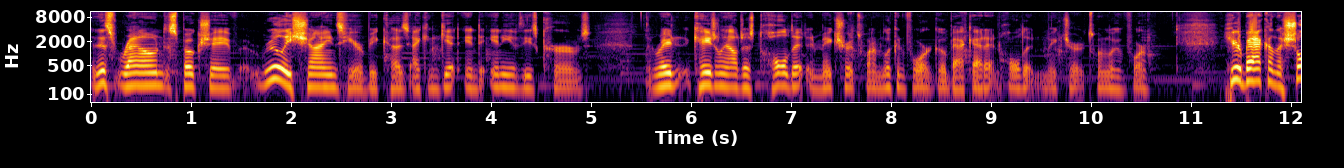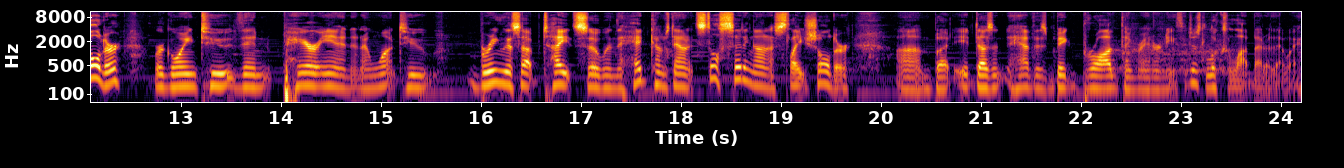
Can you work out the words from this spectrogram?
And this round spoke shave really shines here because I can get into any of these curves. And occasionally I'll just hold it and make sure it's what I'm looking for, go back at it and hold it and make sure it's what I'm looking for. Here back on the shoulder, we're going to then pare in, and I want to bring this up tight so when the head comes down, it's still sitting on a slight shoulder, um, but it doesn't have this big broad thing right underneath. It just looks a lot better that way.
